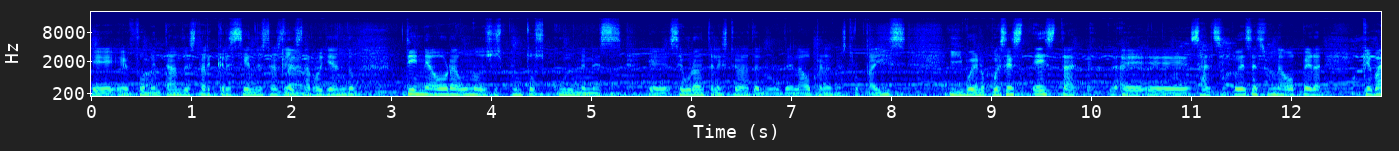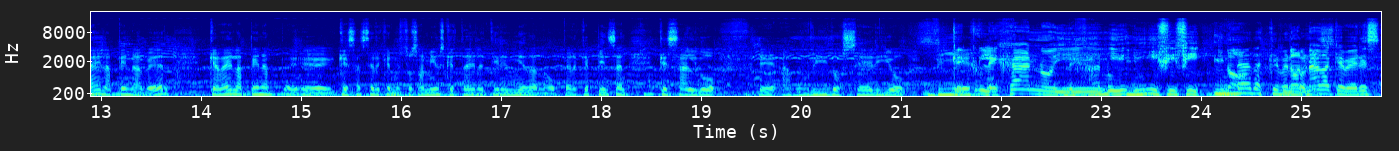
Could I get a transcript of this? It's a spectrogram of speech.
eh, fomentando, estar creciendo, estarse desarrollando, tiene ahora uno de sus puntos cúlmenes, seguramente en la historia de, la ópera de nuestro país. Y bueno, pues es, esta eh, Salsipuedes es una ópera que vale la pena ver que vale la pena eh, que se acerquen nuestros amigos que todavía le tienen miedo a la ópera, que piensan que es algo eh, aburrido, serio, viejo. lejano y, y, fifi. Y nada que ver no, nada que ver, es,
